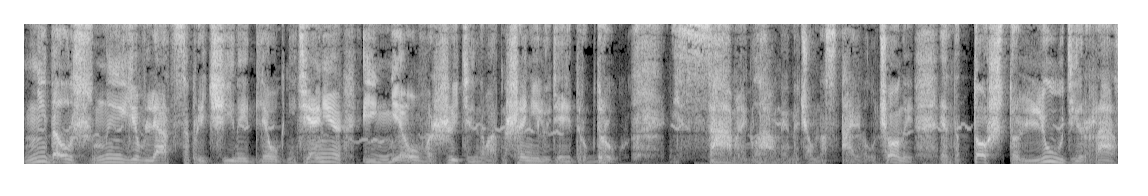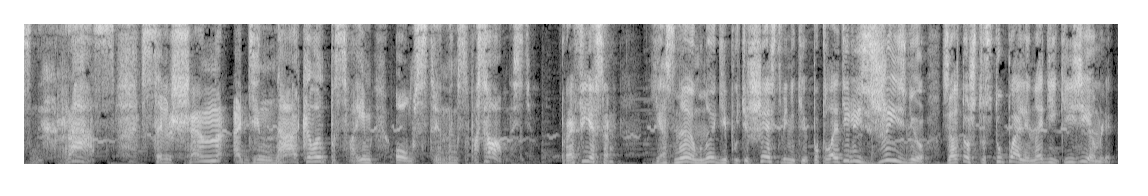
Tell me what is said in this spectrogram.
не должны являться причиной для угнетения и неуважительного отношения людей друг к другу. И самое главное, на чем настаивал ученый, это то, что люди разных рас совершенно одинаковы по своим умственным способностям. Профессор, я знаю, многие путешественники поплатились жизнью за то, что ступали на дикие земли.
